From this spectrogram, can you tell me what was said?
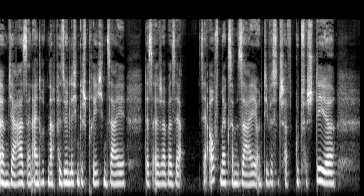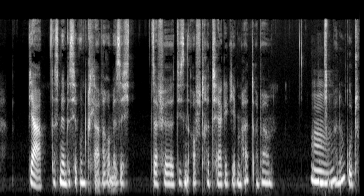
ähm, ja, sein Eindruck nach persönlichen Gesprächen sei, dass Al-Jaber sehr, sehr aufmerksam sei und die Wissenschaft gut verstehe. Ja, das ist mir ein bisschen unklar, warum er sich dafür diesen Auftritt hergegeben hat, aber mhm. war nun gut.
